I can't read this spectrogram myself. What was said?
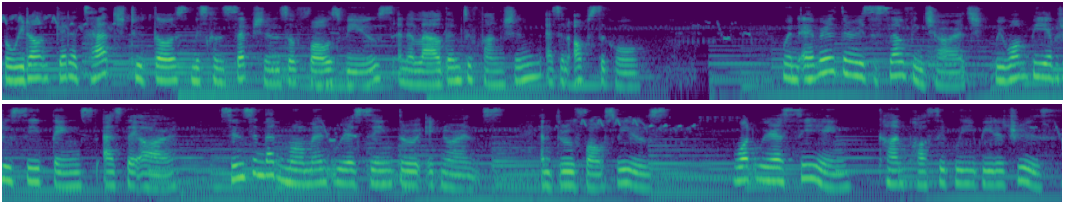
But we don't get attached to those misconceptions or false views and allow them to function as an obstacle. Whenever there is a self in charge, we won't be able to see things as they are, since in that moment we are seeing through ignorance and through false views. What we are seeing can't possibly be the truth.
